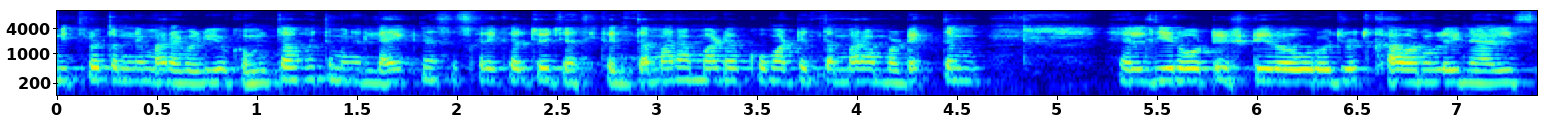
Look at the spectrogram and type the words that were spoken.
મિત્રો, તમને મારા વીડિયો ગમતા હોય તો મને લાઇક ને સબસ્ક્રાઈબ કરજો, જેથી કરીને તમારા બાળકો માટે તમારા માટે એકદમ હેલ્ધી રહો ટેસ્ટી રહો. રોજ રોજ ખાવાનું લઈને આવીશ.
